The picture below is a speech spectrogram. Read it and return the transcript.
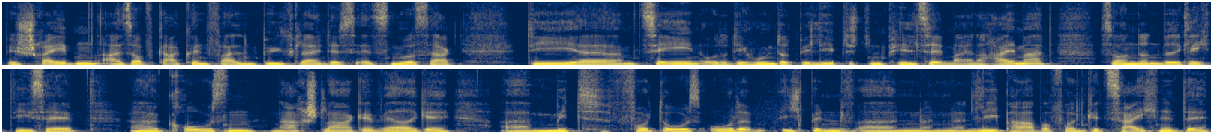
beschreiben. Also auf gar keinen Fall ein Büchlein, das jetzt nur sagt, die äh, 10 oder die 100 beliebtesten Pilze in meiner Heimat, sondern wirklich diese äh, großen Nachschlagewerke äh, mit Fotos oder ich bin äh, ein Liebhaber von gezeichnete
